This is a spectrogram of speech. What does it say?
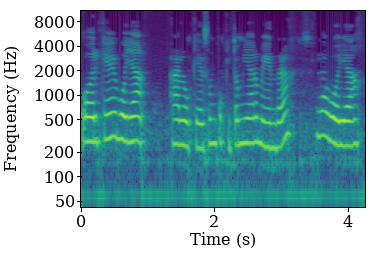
porque voy a a lo que es un poquito mi almendra la voy a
